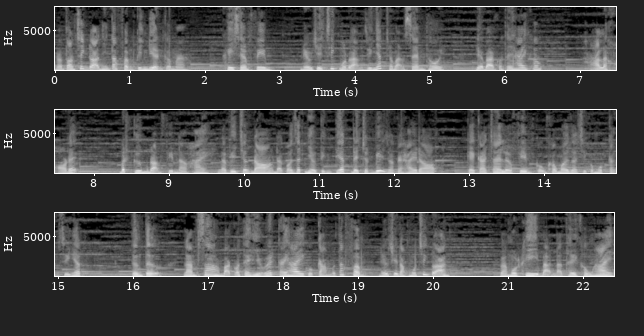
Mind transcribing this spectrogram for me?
nó toàn trích đoạn những tác phẩm kinh điển cơ mà. Khi xem phim, nếu chỉ trích một đoạn duy nhất cho bạn xem thôi, liệu bạn có thấy hay không? Khá là khó đấy. Bất cứ một đoạn phim nào hay là vì trước đó đã có rất nhiều tình tiết để chuẩn bị cho cái hay đó. Kể cả trailer phim cũng không bao giờ chỉ có một cảnh duy nhất. Tương tự, làm sao bạn có thể hiểu hết cái hay của cả một tác phẩm nếu chỉ đọc một trích đoạn? Và một khi bạn đã thấy không hay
